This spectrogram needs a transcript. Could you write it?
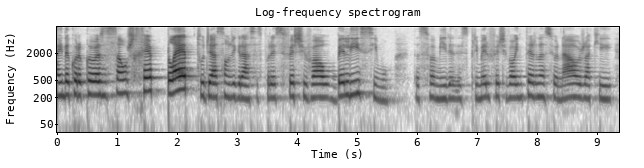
ainda com o coração repleto de ação de graças por esse festival belíssimo das famílias, esse primeiro festival internacional, já que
